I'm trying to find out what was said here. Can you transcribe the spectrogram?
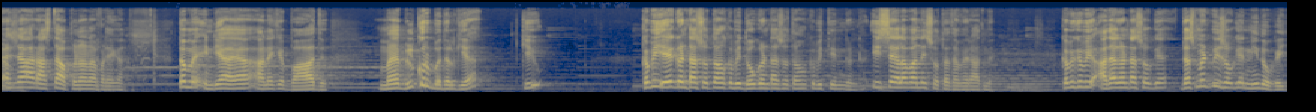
ऐसा रास्ता अपनाना पड़ेगा। तब मैं इंडिया आया आने के बाद मैं बिल्कुल बदल गया कि कभी एक घंटा सोता हूँ कभी दो घंटा सोता हूँ कभी तीन घंटा। इससे अलावा नहीं सोता था मैं रात में। कभी कभी आधा घंटा सो गया दस मिनट भी सो गया नींद हो गई।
